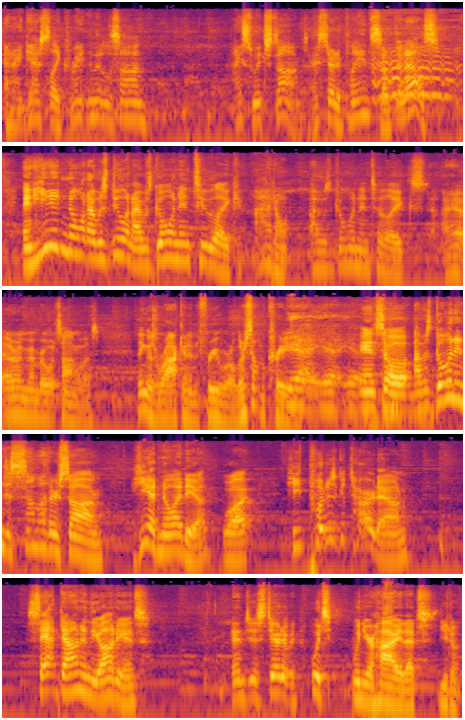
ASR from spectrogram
and I guess like right in the middle of the song, I switched songs. I started playing something else, and he didn't know what I was doing. I was going into like I don't, I was going into like I I don't remember what song it was. I think it was "Rockin' in the Free World" or something crazy. Yeah, yeah, yeah. And so I was going into some other song. He had no idea what. He put his guitar down, sat down in the audience, and just stared at me. Which, when you're high, that's you don't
